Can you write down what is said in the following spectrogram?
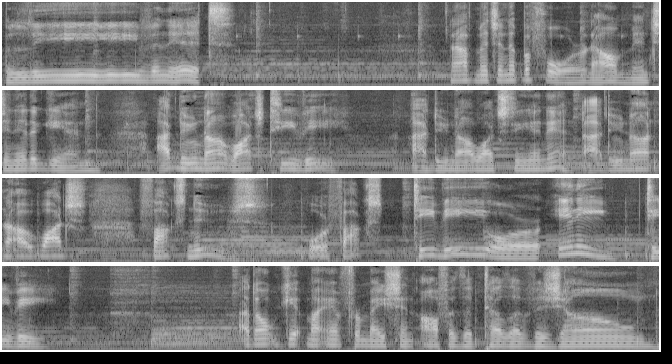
Believe in it. Now, I've mentioned it before, now I'll mention it again. I do not watch TV. I do not watch CNN. I do not, watch Fox News or Fox TV or any TV. I don't get my information off of the television.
